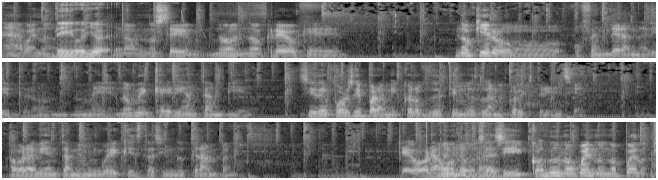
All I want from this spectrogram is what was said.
Ah, bueno. Te digo yo, No, no sé, no, no creo que. No quiero ofender a nadie, pero no me, no me caerían tan bien. Si de por sí para mí Call of Duty no es la mejor experiencia. Ahora bien, también un güey que está haciendo trampa. Peor aún. peor O sea, si con uno bueno no puedo.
